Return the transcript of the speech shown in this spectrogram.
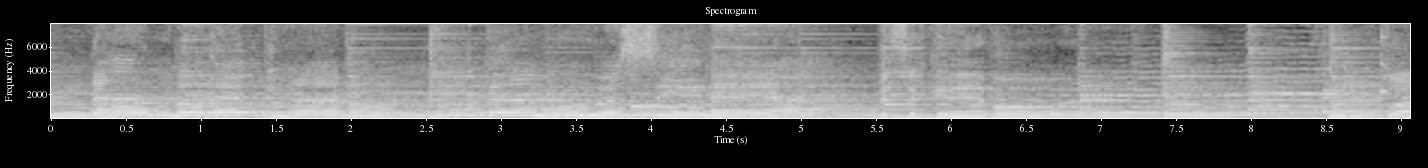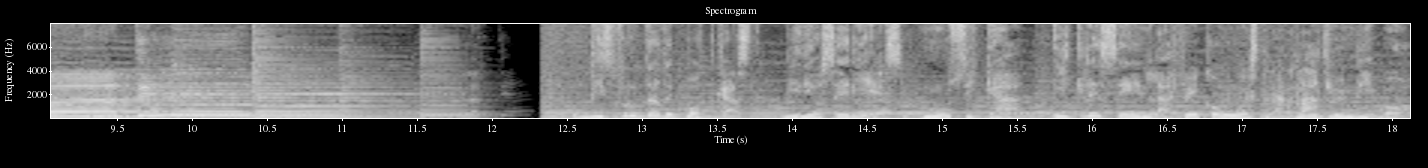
Andando de tu mano, el mundo es ideal. Desde que voy Disfruta de podcast, videoseries, música y crece en la fe con nuestra radio en vivo.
